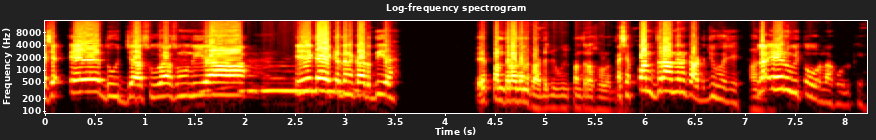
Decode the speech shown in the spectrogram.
ਅੱਛਾ ਇਹ ਦੂਜਾ ਸੂਆ ਸੁੰਦੀ ਆ ਇਹ ਕਾ ਇੱਕ ਦਿਨ ਕੱਢਦੀ ਆ? ਇਹ 15 ਦਿਨ ਕੱਢ ਜੂਗੀ 15 16 ਦਿਨ। ਅੱਛਾ 15 ਦਿਨ ਕੱਢ ਜੂ ਹਜੇ। ਲੈ ਇਹਨੂੰ ਵੀ ਤੋੜ ਲਾ ਖੋਲ ਕੇ।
